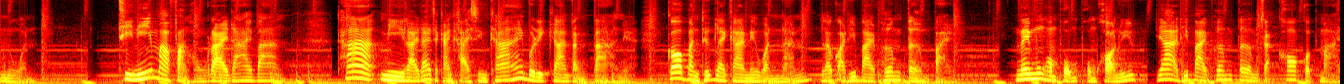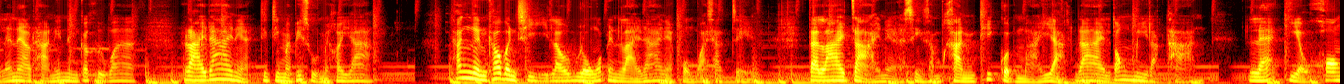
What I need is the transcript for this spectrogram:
ำนวน ทีนี้มาฝั่งของรายได้บ้าง ถ้ามีรายได้จากการขายสินค้าให้บริการต่างๆเนี่ยก็บันทึกรายการในวันนั้น แล้วก็อธิบายเพิ่มเติมไป ในมุมของผมผมขออนุญาตอธิบายเพิ่มเติมจากข้อกฎหมายและแนวทางนิดนึงก็คือว่า รายได้เนี่ยจริงๆมันพิสูจน์ไม่ค่อยยากถ้าเงินเข้าบัญชีเราลงว่าเป็นรายได้เนี่ยผมว่าชัดเจน แต่รายจ่ายเนี่ยสิ่งสำคัญที่กฎหมายอยากได้ต้องมีหลักฐาน และเกี่ยวข้อง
